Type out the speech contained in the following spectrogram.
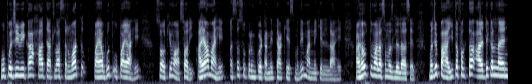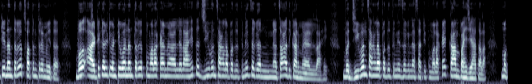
उपजीविका हा त्यातला सर्वात पायाभूत उपाय आहे. सॉ किंवा सॉरी आयाम आहे असं सुप्रीम कोर्टाने त्या केसमध्ये मान्य केलेलं आहे. आय होप तुम्हाला समजलेलं असेल. म्हणजे पहा इथं फक्त आर्टिकल नाईन्टीन अंतर्गत स्वातंत्र्य मिळतं. व आर्टिकल ट्वेंटी वन नंतर अंतर्गत तुम्हाला काय मिळालेलं आहे तर जीवन चांगल्या पद्धतीने जगण्याचा अधिकार मिळालेला आहे. व जीवन चांगल्या पद्धतीने जगण्यासाठी तुम्हाला काय काम पाहिजे हाताला? मग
